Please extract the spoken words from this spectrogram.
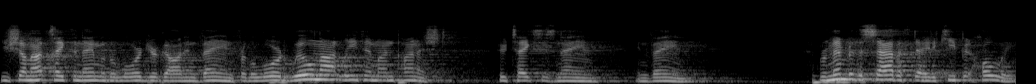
You shall not take the name of the Lord your God in vain, for the Lord will not leave him unpunished who takes his name in vain. Remember the Sabbath day to keep it holy.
